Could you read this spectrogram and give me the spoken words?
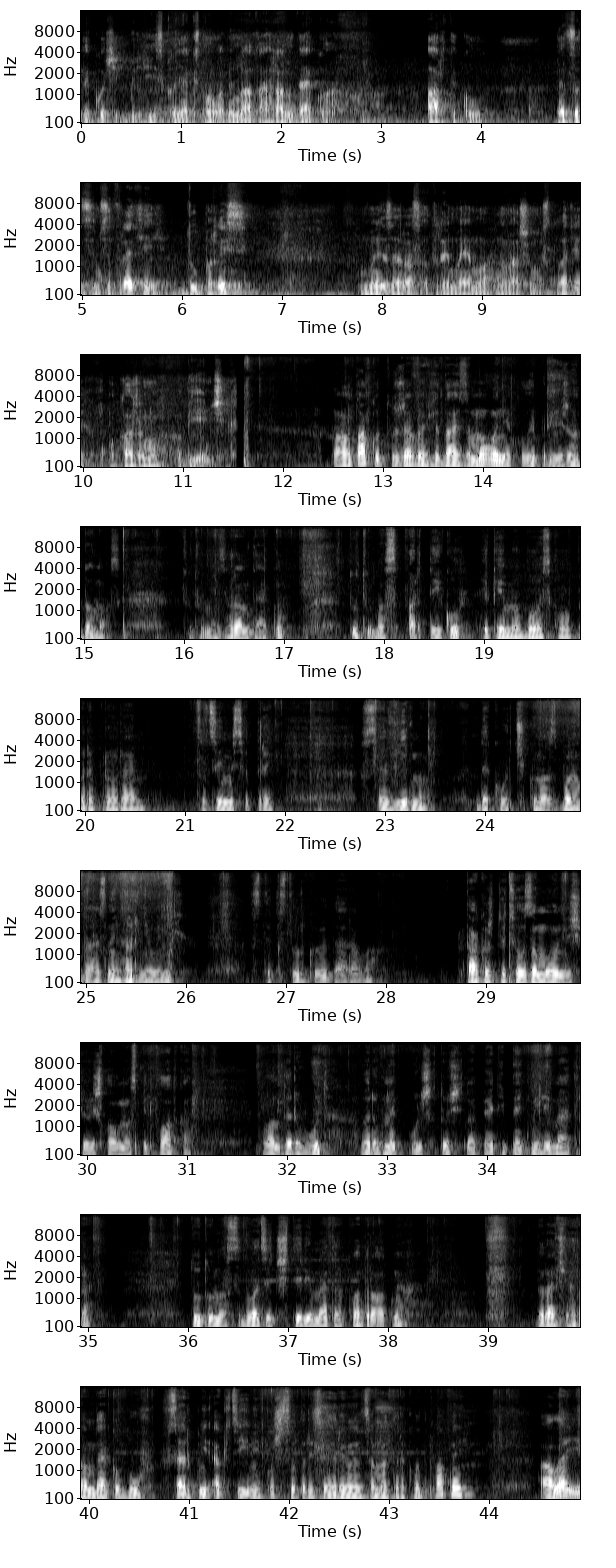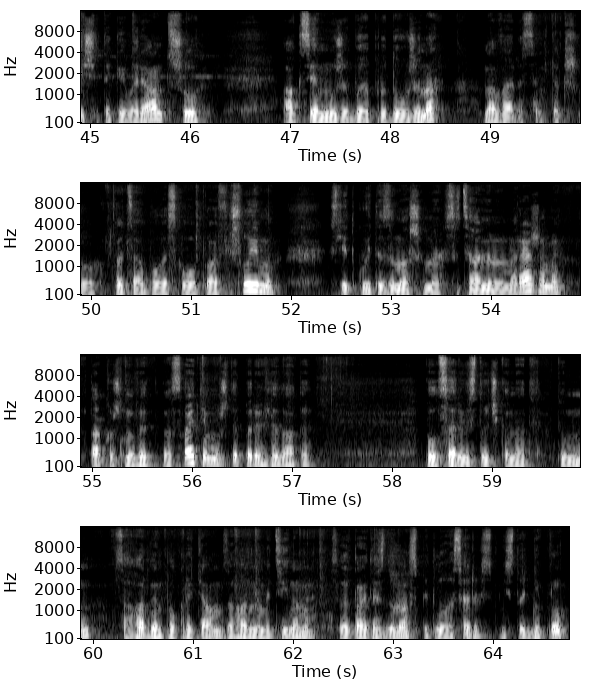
декочик бельгійського якісного ламіната Грандеко артикул 573 дуб рись. Ми зараз отримаємо на нашому складі, покажемо об'ємчик. А отак от вже виглядає замовлення, коли приїжджав до нас. Тут у нас грандеко, тут у нас артикул, який ми обов'язково перепрограємо. 173. Все вірно. Декорчик у нас бомбезний, гарнюній, з текстуркою дерева. Також до цього замовлення ще йшла у нас підкладка Wonderwood, виробник Польща, товщина 5,5 мм. Тут у нас 24 метри квадратних. До речі, Грандеко був в серпні акційний по 630 гривень за метр квадратний. Але є ще такий варіант, що акція може бути продовжена на вересень. Так що ми це обов'язково проафішуємо. Слідкуйте за нашими соціальними мережами. Також новини на сайті можете переглядати polservice.net. Тому за гарним покриттям, за гарними цінами звертайтесь до нас, підлога сервіс, місто Дніпро.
